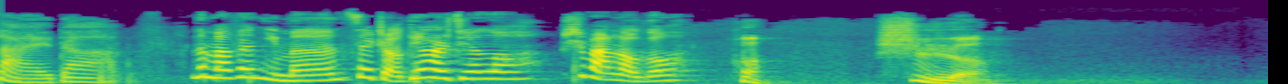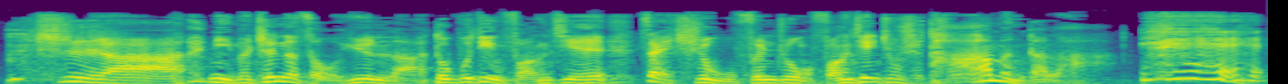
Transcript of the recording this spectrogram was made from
来的，那麻烦你们再找第二间喽，是吧，老公？哼是啊，是啊，你们真的走运了，都不订房间，再迟五分钟，房间就是他们的了。嘿嘿嘿，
